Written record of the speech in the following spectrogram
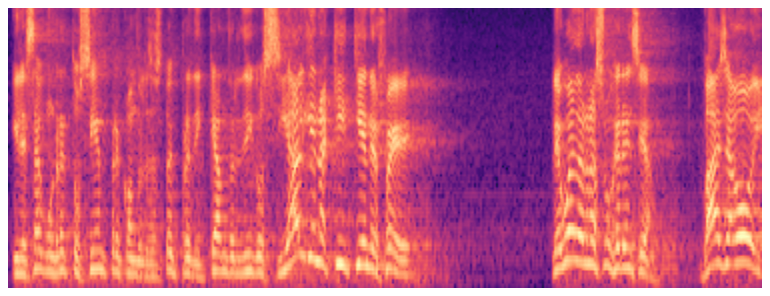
Y les hago un reto siempre cuando les estoy predicando. Les digo, si alguien aquí tiene fe, le voy a dar una sugerencia. Vaya hoy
